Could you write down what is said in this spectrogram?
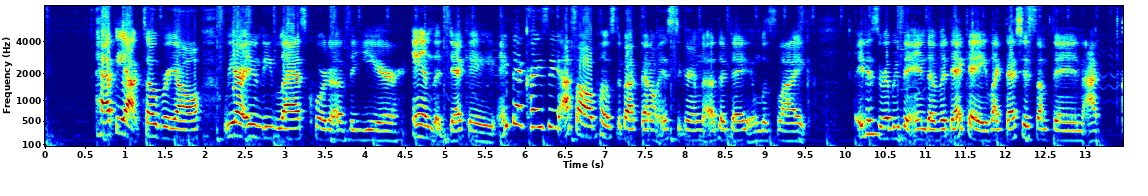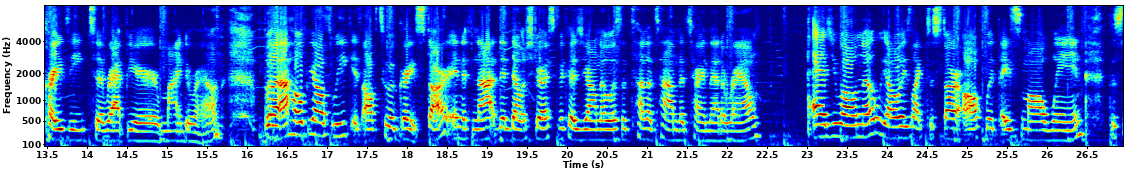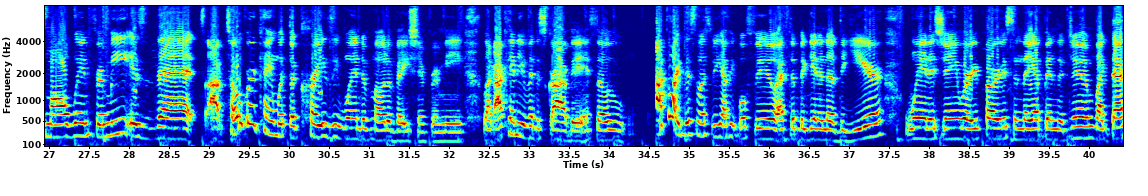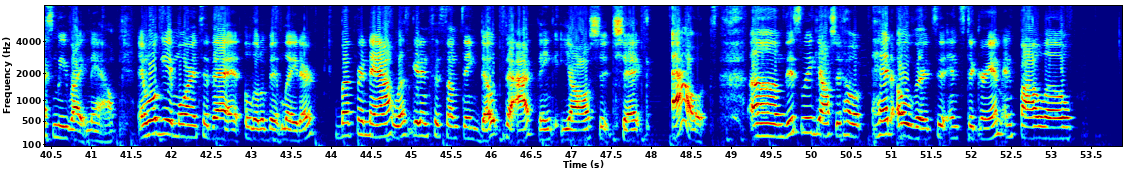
Happy October, y'all. We are in the last quarter of the year and the decade. Ain't that crazy? I saw a post about that on Instagram the other day and was like, it is really the end of a decade. Like, that's just something I crazy to wrap your mind around. But I hope y'all's week is off to a great start. And if not, then don't stress because y'all know it's a ton of time to turn that around. As you all know, we always like to start off with a small win. The small win for me is that October came with a crazy wind of motivation for me. Like, I can't even describe it. And so, I feel like this must be how people feel at the beginning of the year when it's January 1st and they up in the gym. Like that's me right now. And we'll get more into that a little bit later. But for now, let's get into something dope that I think y'all should check out. Um, this week, y'all should ho- head over to Instagram and follow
